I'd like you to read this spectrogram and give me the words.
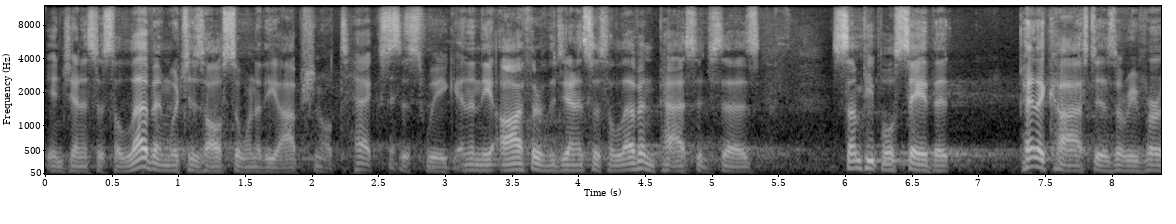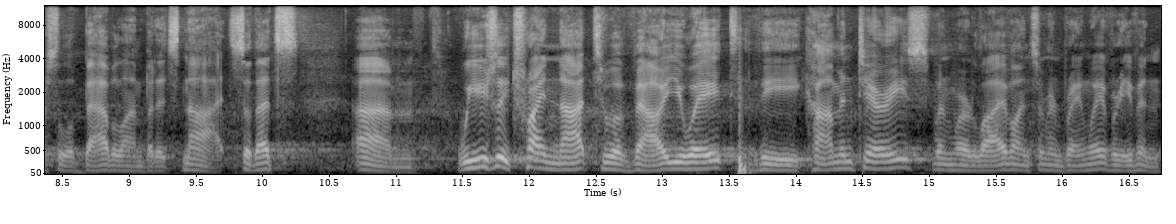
in Genesis 11, which is also one of the optional texts this week. And then the author of the Genesis 11 passage says, some people say that Pentecost is a reversal of Babylon, but it's not. So that's, um, we usually try not to evaluate the commentaries when we're live on Sermon Brainwave or even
